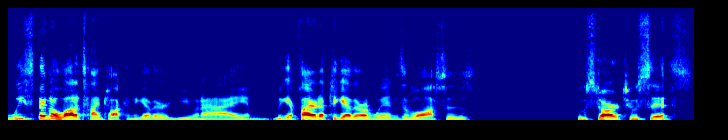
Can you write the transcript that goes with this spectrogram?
we spend a lot of time talking together, you and I, and we get fired up together on wins and losses. Who starts, who sits.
